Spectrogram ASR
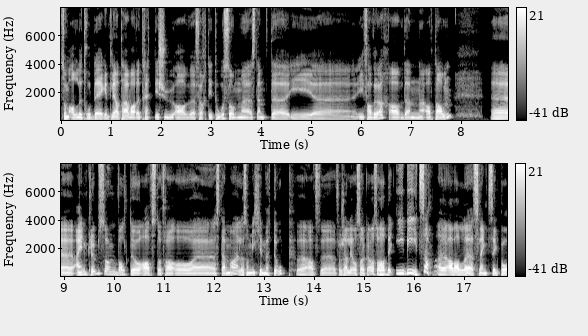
som alle trodde egentlig, at her var det 37 av 42 som stemte i, i favør av den avtalen. En klubb som valgte å avstå fra å stemme, eller som ikke møtte opp av forskjellige årsaker. Og så hadde Ibiza av alle slengt seg på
